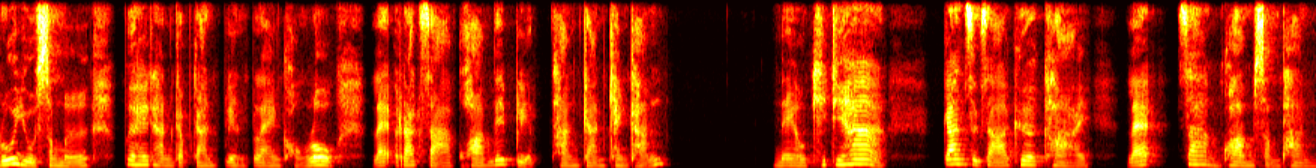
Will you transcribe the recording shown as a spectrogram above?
รู้อยู่เสมอ เพื่อให้ทันกับการเปลี่ยนแปลงของโลก และรักษาความได้เปรียบทางการแข่งขัน แนวคิดที่ 5 การศึกษาเครือข่าย และสร้างความสัมพันธ์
